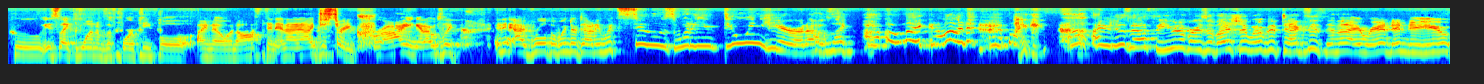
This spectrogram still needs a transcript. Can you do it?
who is like one of the four people I know in Austin. And I, I, just started crying and I was like, and I rolled the window down. And He went, Suze, what are you doing here? And I was like, oh my God. Like, I just asked the universe if I should move to Texas. And then I ran into you.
